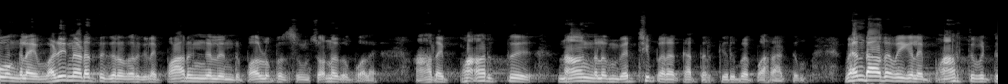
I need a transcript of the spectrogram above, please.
உங்களை வழிநடத்துகிறவர்களை பாருங்கள் என்று பவுலபசும் சொன்னது போல அதை பார்த்து நாங்களும் வெற்றி பெற கத்தர் கிருபை பாராட்டும். வேண்டாதவைகளை பார்த்து விட்டு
